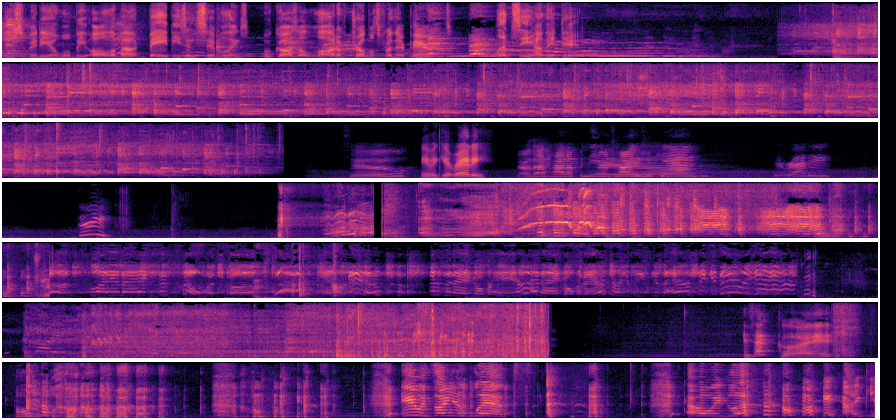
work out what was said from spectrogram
This video will be all about babies and siblings who cause a lot of troubles for their parents. Let's see how they did. Two. Maybe get ready. Throw that hat up in the air as high as you can. Get ready. Three. Laying is that good? fun. Oh.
